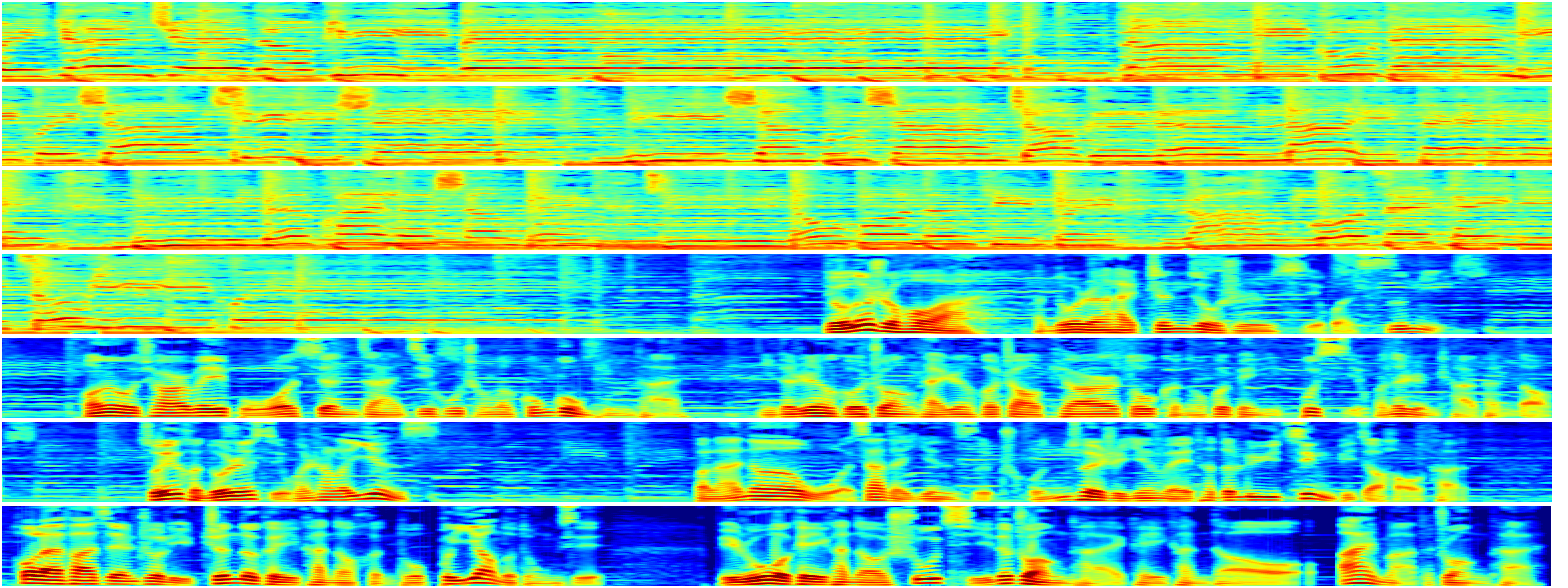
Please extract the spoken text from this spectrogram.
会感觉到疲惫。当你孤单，你会想起谁？你想不想找个人来陪？你的快乐伤悲，只有我能体会。让我再陪你走一回。有的时候啊。很多人还真就是喜欢私密，朋友圈、微博现在几乎成了公共平台，你的任何状态、任何照片都可能会被你不喜欢的人查看到，所以很多人喜欢上了 ins。本来呢，我下载 ins 纯粹是因为它的滤镜比较好看，后来发现这里真的可以看到很多不一样的东西，比如我可以看到舒淇的状态，可以看到艾玛的状态。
